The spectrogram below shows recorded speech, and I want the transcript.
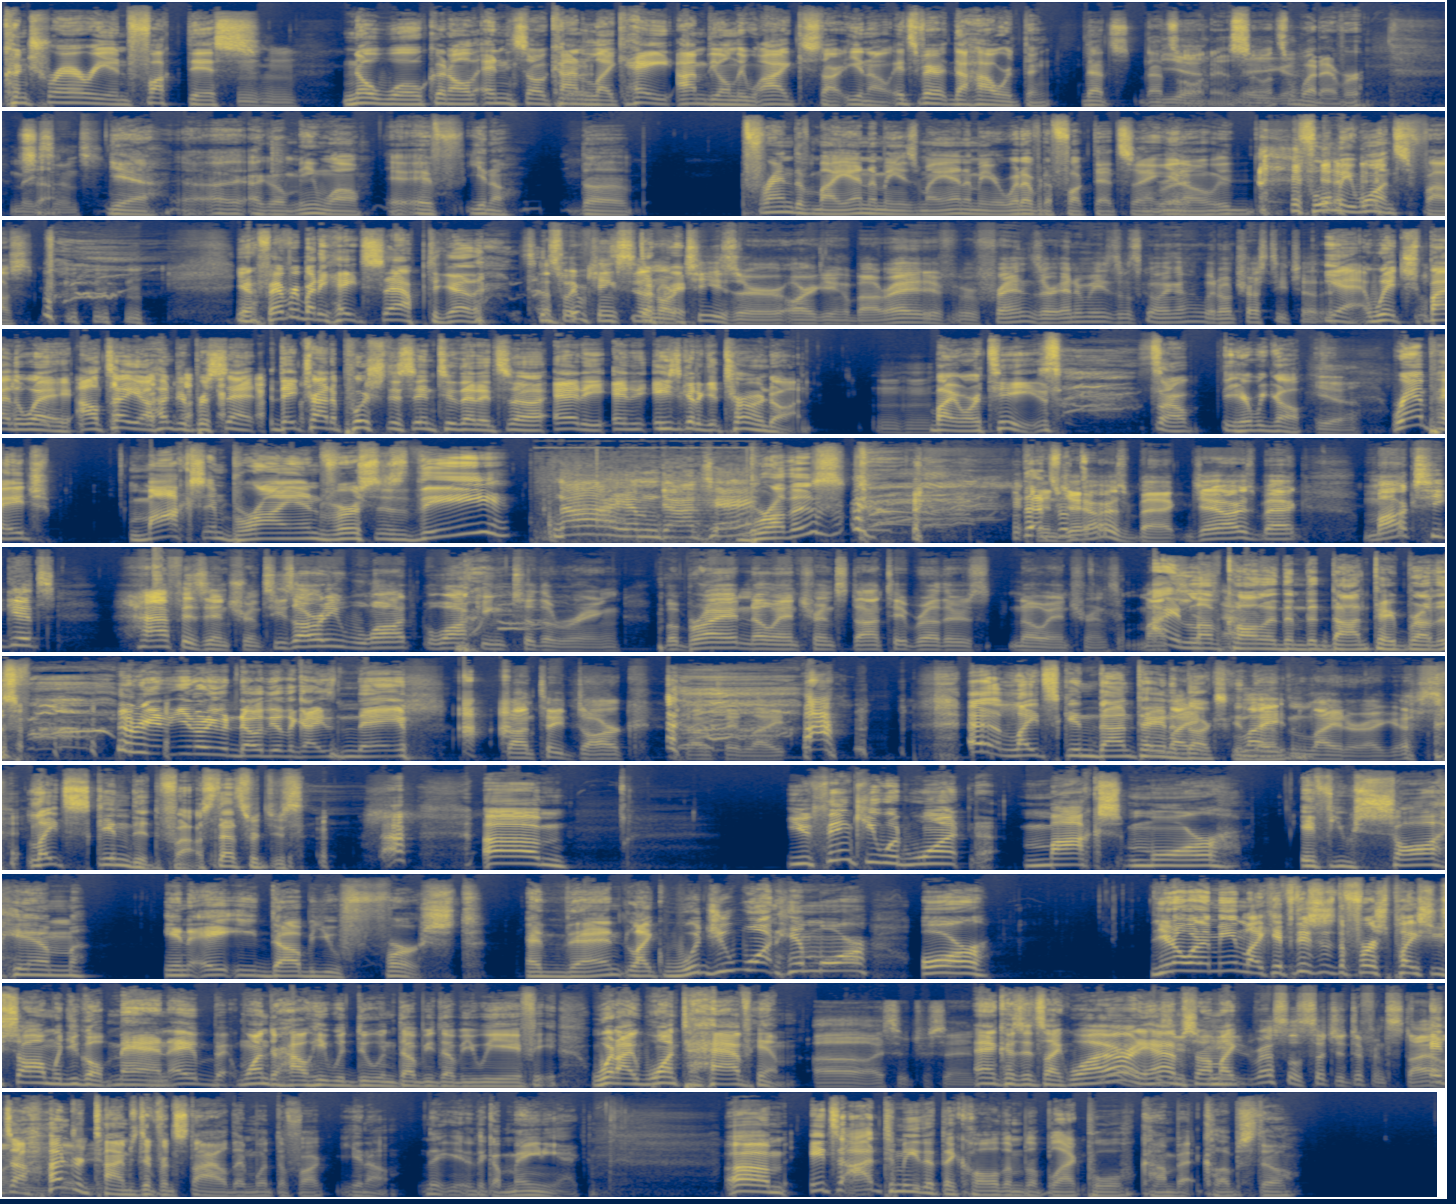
contrarian fuck this, Mhm. no woke and all and so kind of Right. like, hey, I'm the only one I start, you know, it's very the Howard thing. That's that's Yeah, all it is. So it's go. whatever. Makes So, sense. Yeah, I, I go. Meanwhile, if you know the friend of my enemy is my enemy, or whatever the fuck that's saying, you know, fool me once, Faust. you know, if everybody hates Sap together, That's what Kingston and. Ortiz are arguing about, right? If we're friends or enemies, what's going on? We don't trust each other. Yeah, which by the way, I'll tell you 100%. They try to push this into that it's uh, Eddie and he's going to get turned on hmm by Ortiz. So, here we go. Yeah. Rampage, Mox and Brian versus the I am Dante. brothers. That's and what JR's back. JR's back. Mox, he gets half his entrance. He's already wa- walking to the ring. But Brian, no entrance. Dante Brothers, no entrance. Mox I love half. calling them the Dante brothers. I mean, you don't even know the other guy's name. Dante Dark, Dante Light. Light skinned Dante and light, a dark skinned light Dante. and lighter, I guess. light skinned Faust. That's what you said. um, you think you would want Mox more if you saw him in AEW first, and then like, would you want him more, or you know what I mean? Like, if this is the first place you saw him, would you go, man? I wonder how he would do in WWE. If he, would I want to have him? Oh, I see what you're saying. And because it's like, well, I Yeah, already have him, so I'm like, wrestles such a different style. it's a hundred times different style than what the fuck you know like like a maniac um it's odd to me that they call them the blackpool combat club still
